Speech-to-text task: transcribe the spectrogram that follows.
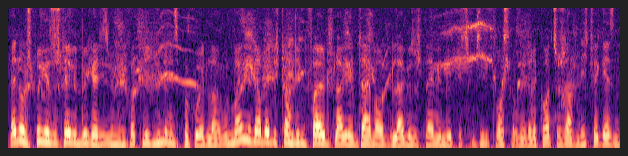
Renne und springe so schnell wie möglich an diesem wackeligen Hindernisparcours entlang und meide dabei die stacheligen Fallen, schlage den Timer und gelange so schnell wie möglich zum Zielpfosten, um den Rekord zu schaffen. Nicht vergessen,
